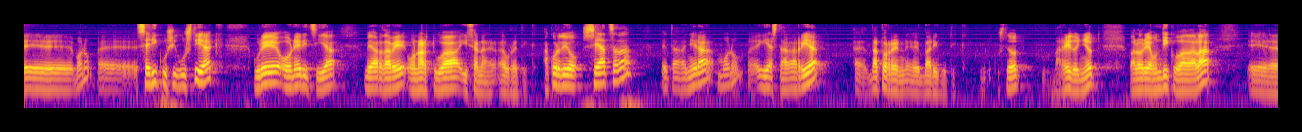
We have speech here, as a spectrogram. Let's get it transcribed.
e, bueno, e, zerikusi guztiak gure oneritzia behar dabe onartua izan aurretik. Akordio zehatza da eta gainera, bueno, egiaztagarria e, datorren e, barigutik. Uste dut, barredo inot, balorea hondikoa dela, e,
